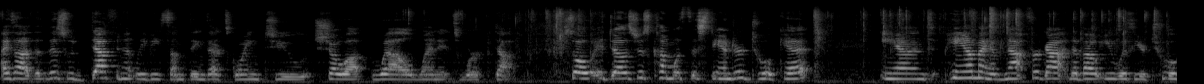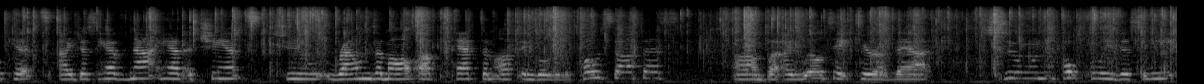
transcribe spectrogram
I thought that this would definitely be something that's going to show up well when it's worked up. So it does just come with the standard toolkit. And Pam, I have not forgotten about you with your toolkits. I just have not had a chance to round them all up, pack them up, and go to the post office. Um, but I will take care of that soon, hopefully this week.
